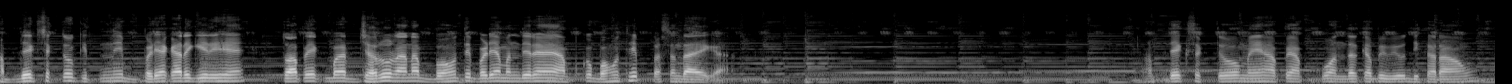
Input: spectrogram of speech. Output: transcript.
देख सकते हो कितनी बढ़िया कारीगिरी है। तो आप एक बार ज़रूर आना, बहुत ही बढ़िया मंदिर है, आपको बहुत ही पसंद आएगा। आप देख सकते हो, मैं यहाँ पे आपको अंदर का भी व्यू दिखा रहा हूँ।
